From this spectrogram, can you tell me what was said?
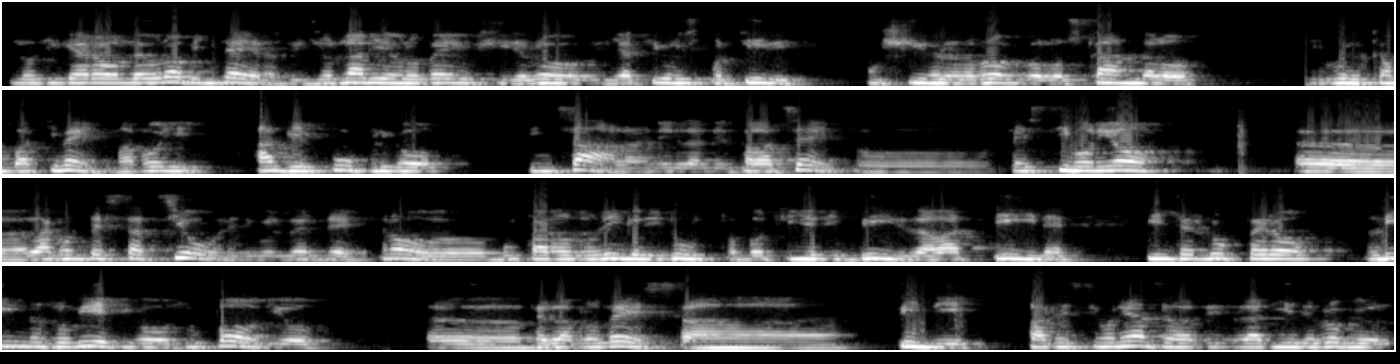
lo dichiarò l'Europa intera, sui giornali europei uscivano, gli articoli sportivi uscivano proprio con lo scandalo di quel combattimento, ma poi anche il pubblico in sala, nel, nel palazzetto, testimoniò eh, la contestazione di quel verdetto, no? buttarono sul ring di tutto, bottiglie di birra, lattine, interruppero l'inno sovietico sul podio eh, per la protesta, quindi la testimonianza la, la diede proprio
